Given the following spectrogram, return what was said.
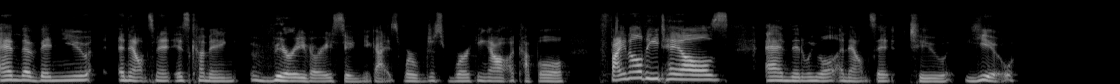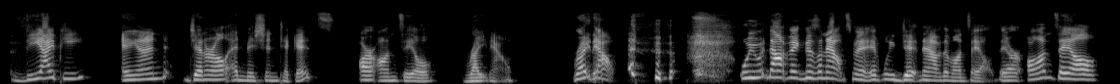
And the venue announcement is coming very, very soon, you guys. We're just working out a couple final details and then we will announce it to you. VIP and general admission tickets are on sale right now. Right now. we would not make this announcement if we didn't have them on sale. They are on sale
